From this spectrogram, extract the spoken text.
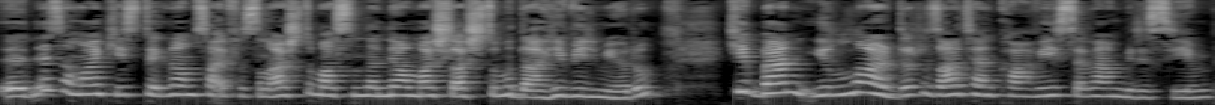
E, ne zaman ki Instagram sayfasını açtım aslında ne amaçla açtığımı dahi bilmiyorum. Ki ben yıllardır zaten kahveyi seven birisiyim.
